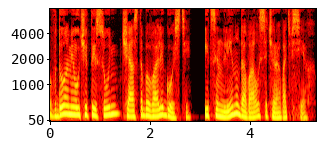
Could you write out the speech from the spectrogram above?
В доме у Читы Сунь часто бывали гости, и Цинлин удавалось очаровать всех.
